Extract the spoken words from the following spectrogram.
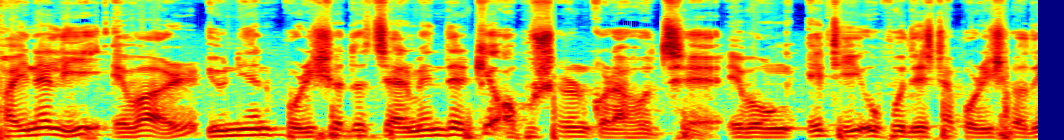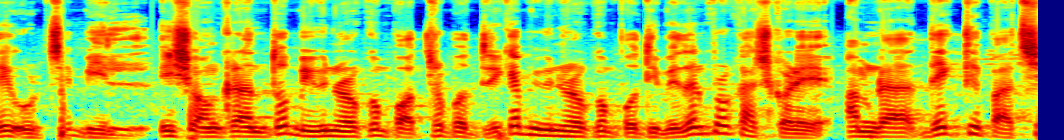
ফাইনালি এবার ইউনিয়ন পরিষদ চেয়ারম্যানদেরকে অপসারণ করা হচ্ছে এবং এটি উপদেষ্টা পরিষদে উঠছে বিল। এই সংক্রান্ত বিভিন্ন রকম পত্রপত্রিকা, বিভিন্ন রকম প্রতিবেদন প্রকাশ করে। আমরা দেখতে পাচ্ছি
